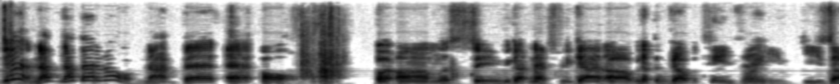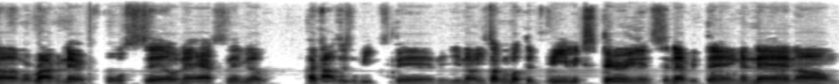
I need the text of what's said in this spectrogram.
Yeah, not not bad at all. Not bad at all. But um, let's see. We got next. We got uh, we got the Velveteen Dream. He's um arriving there at Full Sail, and they're asking him, you know, like how's his week been, and you know, he's talking about the Dream experience and everything. And then um,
